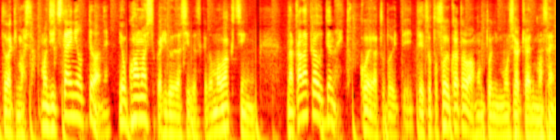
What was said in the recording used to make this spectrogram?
ただきました。まあ自治体によってはね、横浜市とかひどいらしいですけど、まあワクチンなかなか打てないと声が届いていて、ちょっとそういう方は本当に申し訳ありません。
